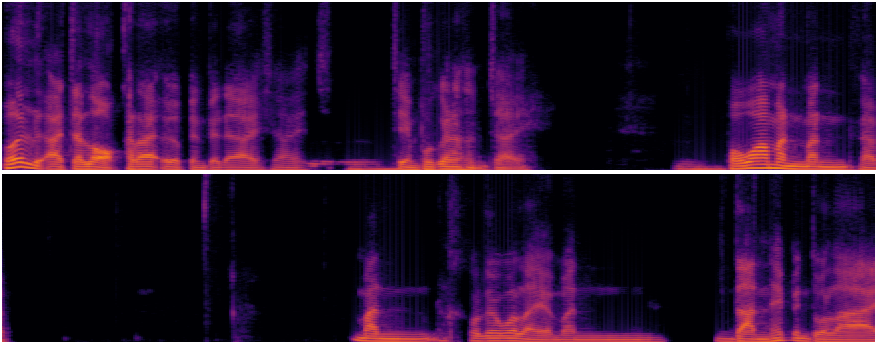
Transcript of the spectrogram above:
เออหรืออาจจะหลอกก็ได้เออเป็นไปได้ใช่เออเจมส์พูดก็น่าสนใจอืมเพราะว่ามันมันแบบ มันเขาเรียกว่าอะไรอะมันดันให้เป็นตัวร้าย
